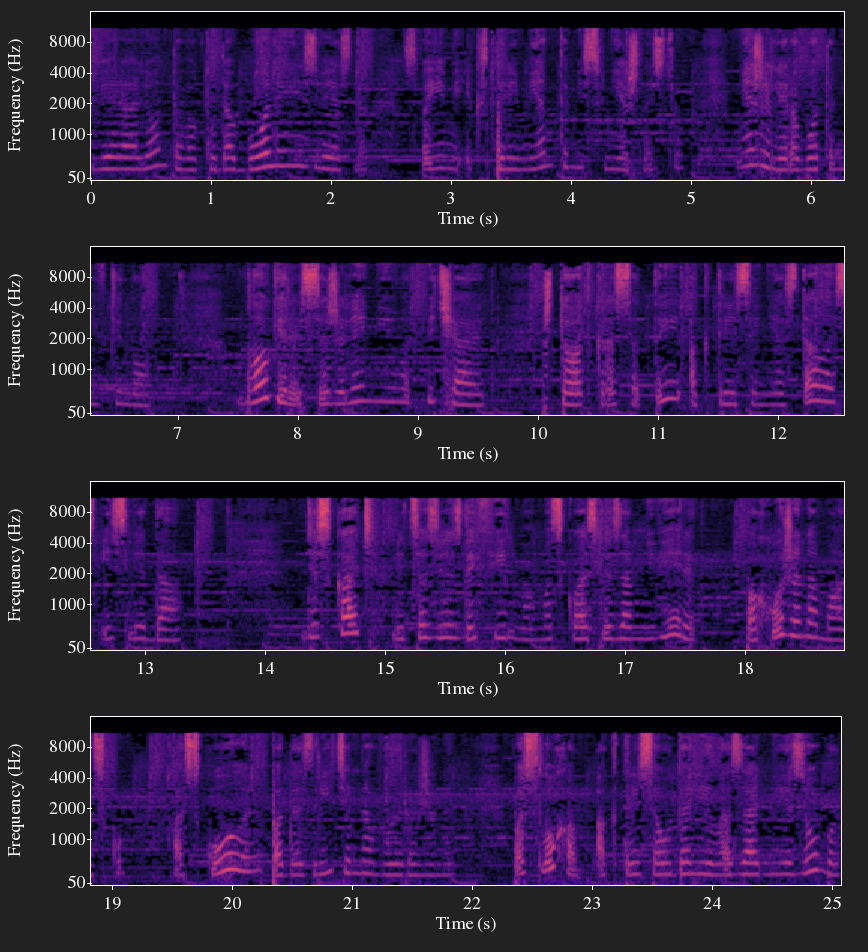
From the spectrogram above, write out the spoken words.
Вера Алентова куда более известна своими экспериментами с внешностью, нежели работами в кино. Блогеры, с сожалением, отмечают, что от красоты актрисы не осталось и следа. Дескать, лицо звезды фильма «Москва слезам не верит» похоже на маску, а скулы подозрительно выражены. По слухам, актриса удалила задние зубы,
